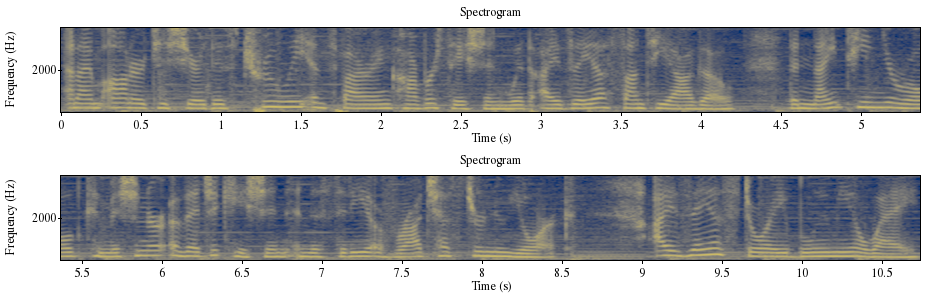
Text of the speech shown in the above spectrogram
and I'm honored to share this truly inspiring conversation with Isaiah Santiago, the 19 year old Commissioner of Education in the city of Rochester, New York. Isaiah's story blew me away.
